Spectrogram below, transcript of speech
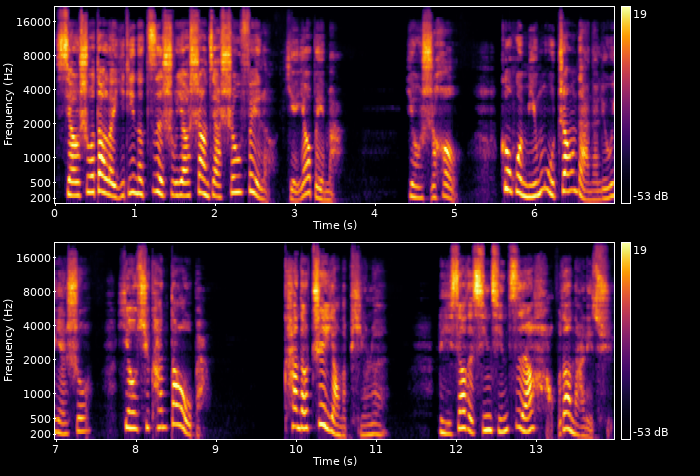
小说到了一定的字数要上架收费了也要被骂，有时候更会明目张胆的留言说要去看盗版。看到这样的评论，李潇的心情自然好不到哪里去。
